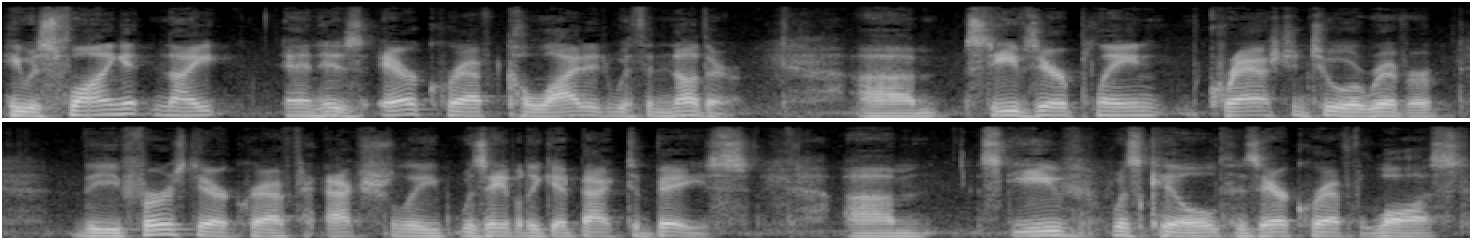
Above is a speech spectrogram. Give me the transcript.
He was flying at night and his aircraft collided with another. Um, Steve's airplane crashed into a river. The first aircraft actually was able to get back to base. Um, Steve was killed, his aircraft lost.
